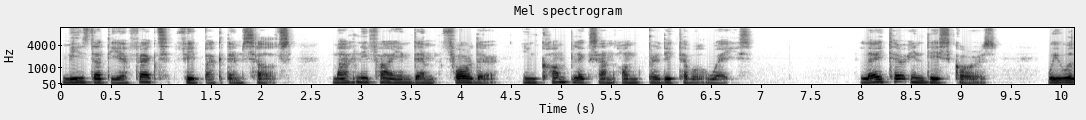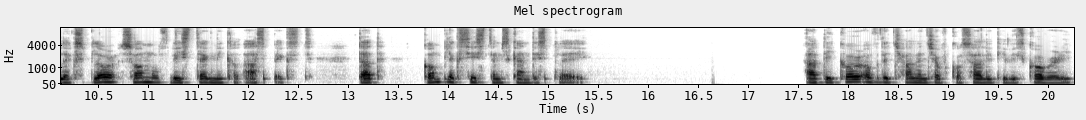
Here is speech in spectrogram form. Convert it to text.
means that the effects feedback themselves magnifying them further in complex and unpredictable ways. Later in this course, we will explore some of these technical aspects that complex systems can display. At the core of the challenge of causality discovery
